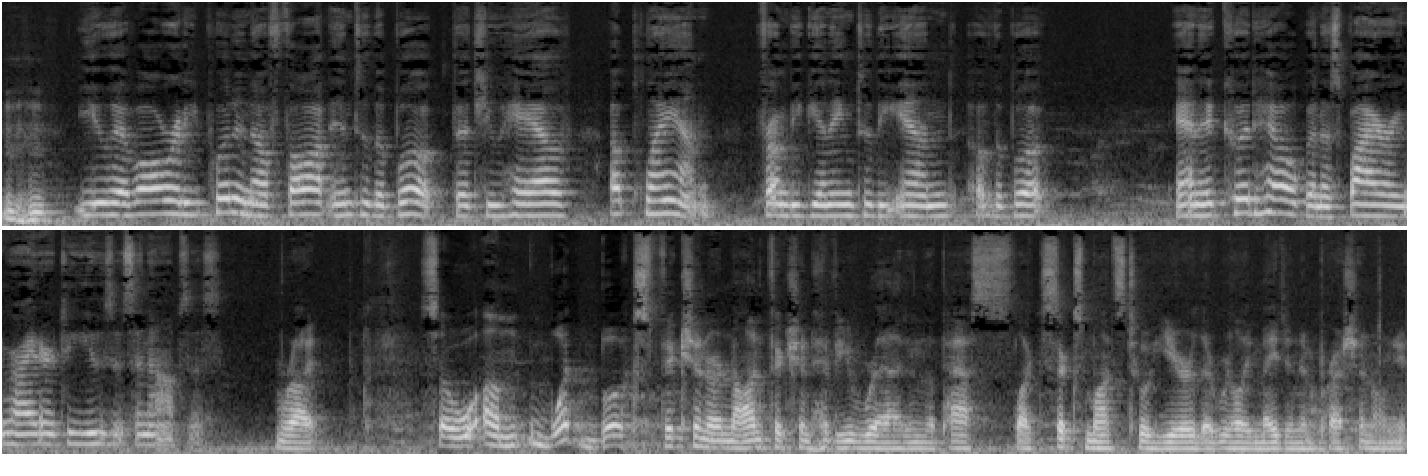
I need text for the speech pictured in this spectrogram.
Mm-hmm. You have already put enough thought into the book that you have a plan from beginning to the end of the book, and it could help an aspiring writer to use a synopsis. Right. So, um, what books, fiction or nonfiction, have you read in the past like six months to a year that really made an impression on you?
